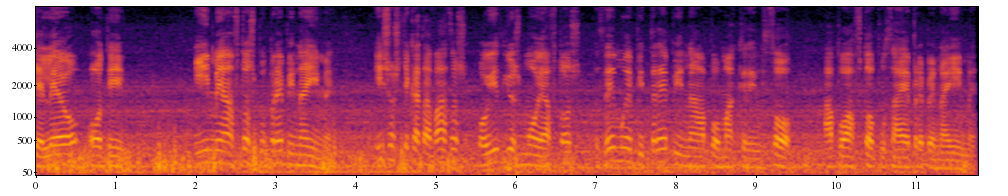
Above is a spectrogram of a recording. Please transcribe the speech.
και λέω ότι είμαι αυτός που πρέπει να είμαι. Ίσως και κατά βάθος ο ίδιος μου ο εαυτός δεν μου επιτρέπει να απομακρυνθώ από αυτό που θα έπρεπε να είμαι.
